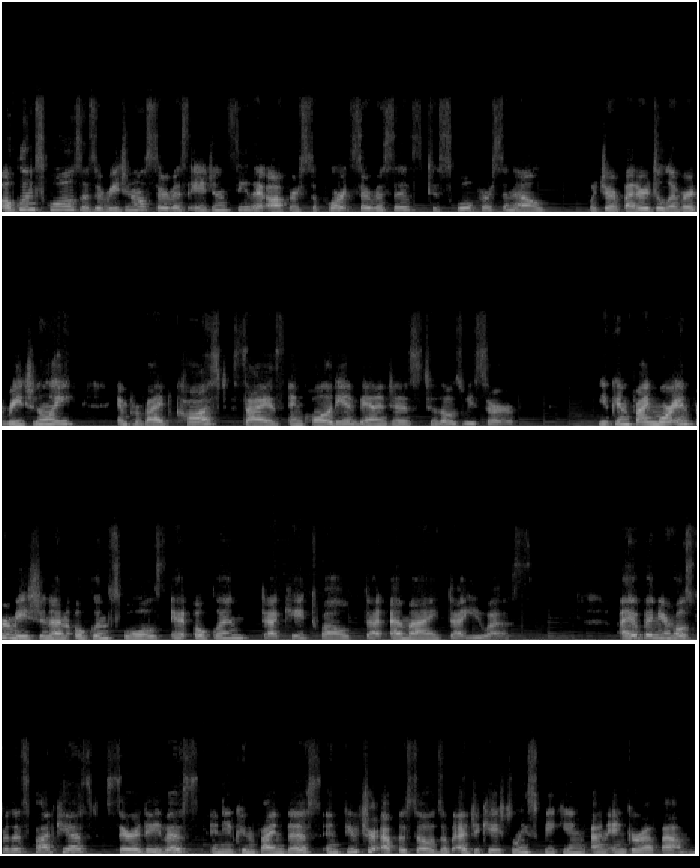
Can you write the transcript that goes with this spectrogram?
Oakland Schools is a regional service agency that offers support services to school personnel, which are better delivered regionally and provide cost, size, and quality advantages to those we serve. You can find more information on Oakland Schools at oakland.k12.mi.us. I have been your host for this podcast, Sarah Davis, and you can find this and future episodes of Educationally Speaking on Anchor FM.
